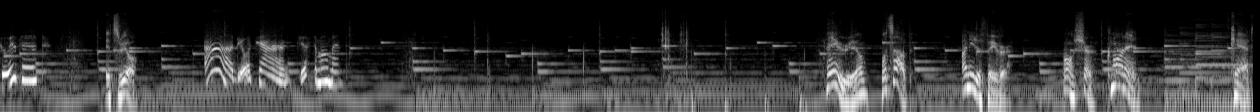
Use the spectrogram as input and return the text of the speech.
Who is it? It's Ryo. Ah, Ryo-chan. Just a moment. Hey, Ryo. What's up? I need a favor. Oh, sure. Come on in. Can't.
